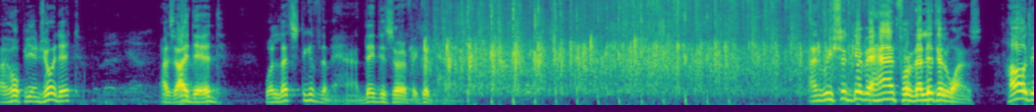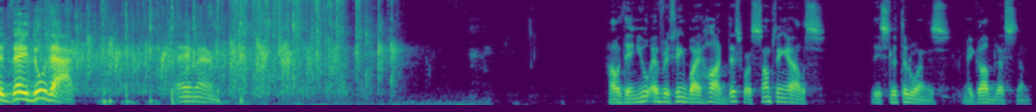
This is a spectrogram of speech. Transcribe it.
I hope you enjoyed it, as I did. Well, let's give them a hand. They deserve a good hand. And we should give a hand for the little ones. How did they do that? Amen. How they knew everything by heart. This was something else. These little ones. May God bless them.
